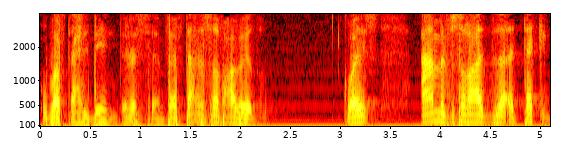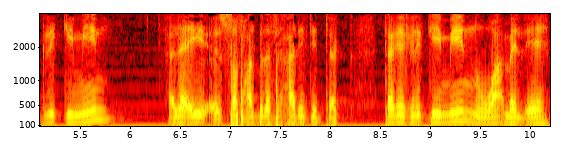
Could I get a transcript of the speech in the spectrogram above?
وبفتح ال paint الرسام. فيفتح لي صفحة بيضاء كويس؟ أعمل في صفحة ده- اتك click يمين هلاقي الصفحة البيضاء في الحالة دي بتتك تك click يمين وأعمل إيه؟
